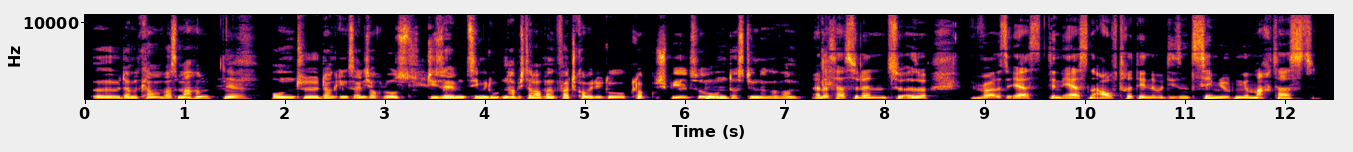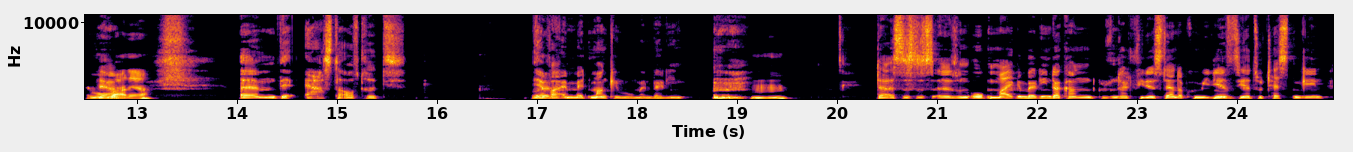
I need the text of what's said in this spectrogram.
äh, damit kann man was machen. ja. Und äh, dann ging es eigentlich auch los. Dieselben zehn Minuten habe ich dann auch beim Quatsch Comedy Club gespielt so Mhm. und das Ding dann gewonnen. Ja, das hast du dann zu, also wie war das erst, den ersten Auftritt, den du mit diesen zehn Minuten gemacht hast? Wo Ja. war der? Ähm, der erste Auftritt, der Oder- war im Mad Monkey Room in Berlin. Mhm. Da ist es ist, äh, so ein Open Mic in Berlin, da kann, sind halt viele Stand-Up-Comedians, die halt so testen gehen.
